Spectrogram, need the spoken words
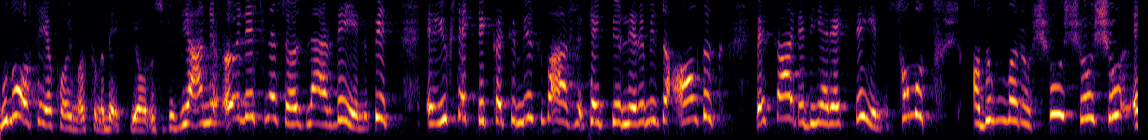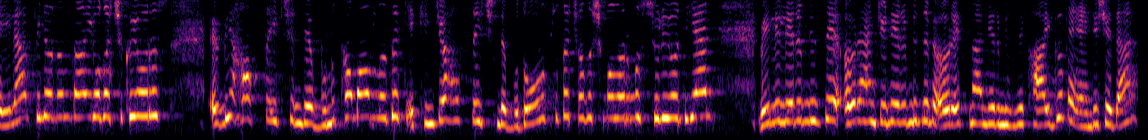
bunu ortaya koymasını bekliyoruz biz. Yani öylesine sözler değil. Biz e, yüksek dikkatimiz var, tedbirlerimizi aldık vesaire diyerek değil. Somut adımları şu şu şu eylem planından yola çıkıyoruz. E, bir hafta içinde bunu tamamladık. ikinci hafta içinde bu doğrultuda çalışmalarımız sürüyor diyen velilerimizi, öğrencilerimizi ve öğretmenlerimizi kaygı ve endişeden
